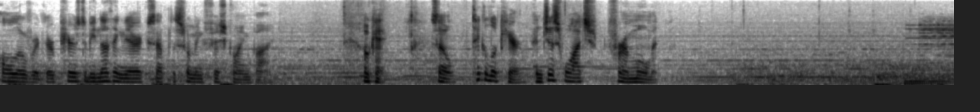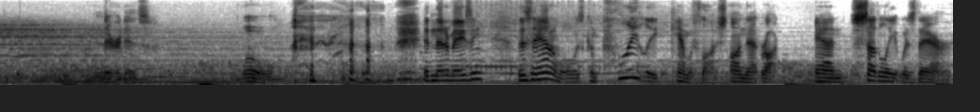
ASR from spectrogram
all over it. There appears to be nothing there except the swimming fish going by. Okay, so take a look here and just watch for a moment. And there it is. Whoa. Isn't that amazing? This animal was completely camouflaged on that rock, and suddenly it was there.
